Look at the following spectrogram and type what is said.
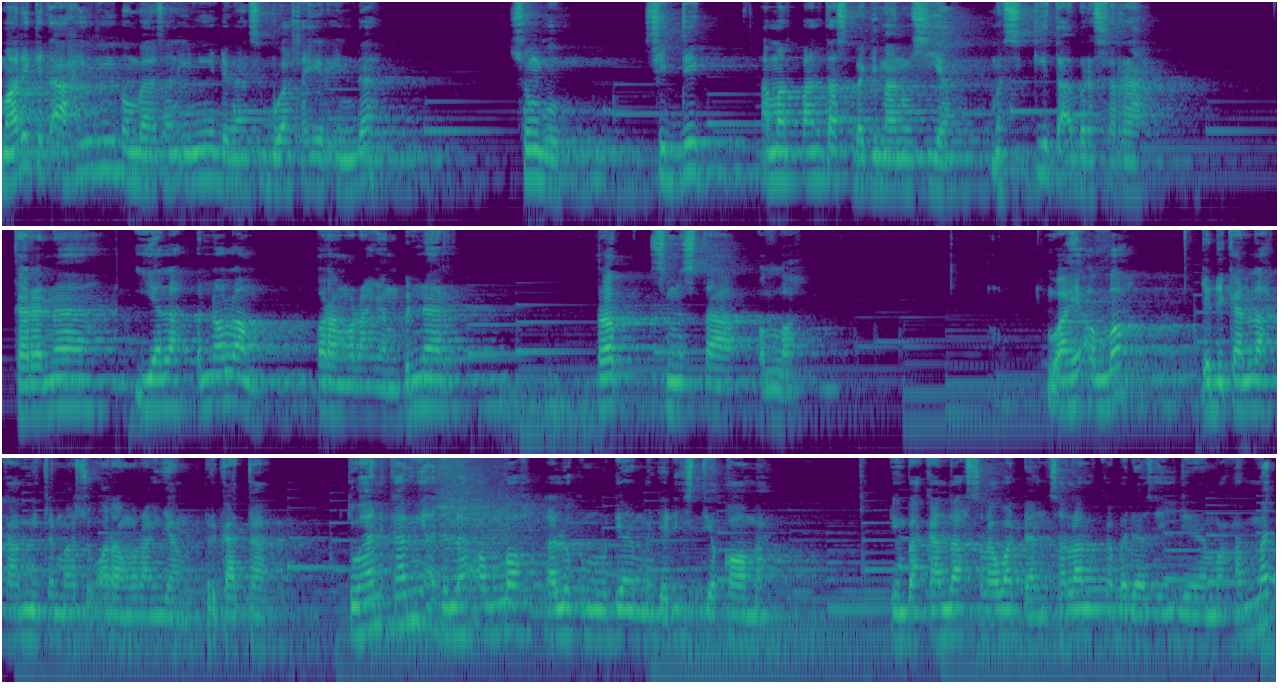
Mari kita akhiri pembahasan ini dengan sebuah syair indah. Sungguh, sidik amat pantas bagi manusia meski tak berserah. Karena ialah penolong orang-orang yang benar Rabb semesta Allah. Wahai Allah jadikanlah kami termasuk orang-orang yang berkata Tuhan kami adalah Allah lalu kemudian menjadi istiqamah. Limbahkanlah salawat dan salam kepada Sayyidina Muhammad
